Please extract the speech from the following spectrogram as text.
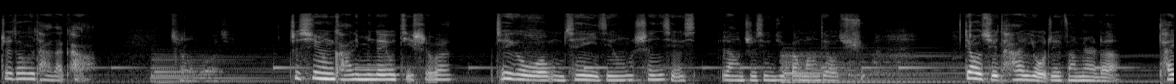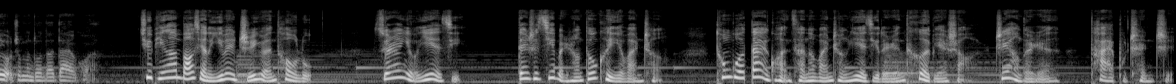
这都是他的卡，这信用卡里面得有几十万。这个我母亲已经申请让执行局帮忙调取，调取他有这方面的，他有这么多的贷款。据平安保险的一位职员透露，虽然有业绩，但是基本上都可以完成。通过贷款才能完成业绩的人特别少，这样的人太不称职。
